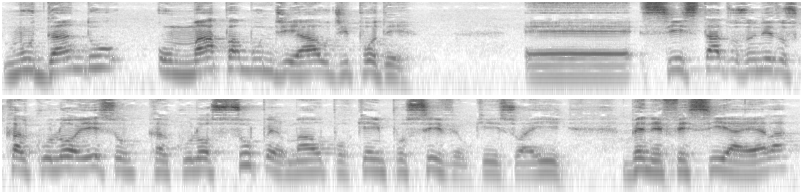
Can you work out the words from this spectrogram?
mudando o mapa mundial de poder. É, se Estados Unidos calculou isso, calculou super mal, porque é impossível que isso aí beneficia ela,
